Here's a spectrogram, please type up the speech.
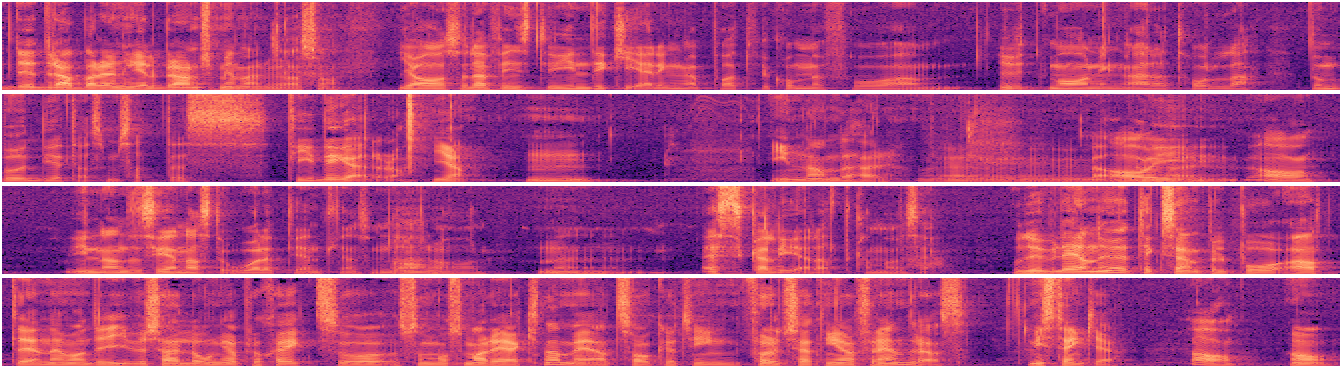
det drabbar en hel bransch menar du alltså? Ja, så där finns det ju indikeringar på att vi kommer få utmaningar att hålla de budgetar som sattes tidigare. Då. Ja, mm. Innan det här? Eh, ja, I, ja, innan det senaste året egentligen som det här har mm. eh, eskalerat kan man väl säga. Och det är väl ännu ett exempel på att eh, när man driver så här långa projekt så, så måste man räkna med att saker och ting, förutsättningar förändras, misstänker jag. Ja, Ja,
